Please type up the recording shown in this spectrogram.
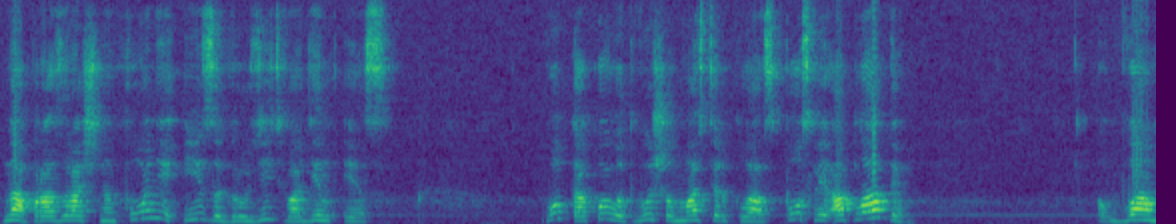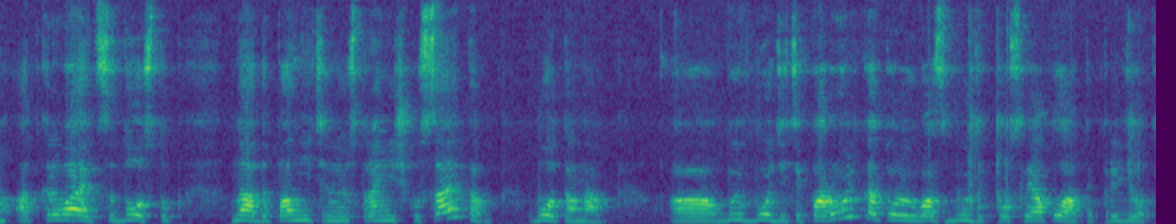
на прозрачном фоне и загрузить в 1С. Вот такой вот вышел мастер-класс. После оплаты вам открывается доступ на дополнительную страничку сайта. Вот она. А, вы вводите пароль, который у вас будет после оплаты, придет.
